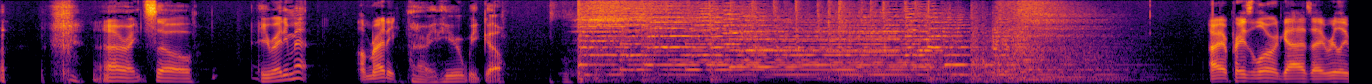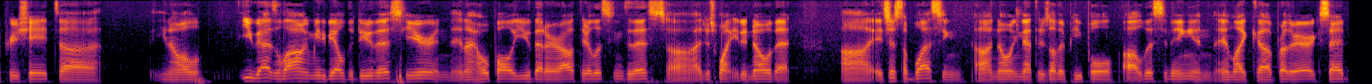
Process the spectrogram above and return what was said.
All right. So, are you ready, Matt? I'm ready. All right. Here we go. All right, praise the Lord, guys. I really appreciate uh, you know you guys allowing me to be able to do this here, and, and I hope all you that are out there listening to this, uh, I just want you to know that uh, it's just a blessing uh, knowing that there's other people uh, listening, and and like uh, Brother Eric said,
